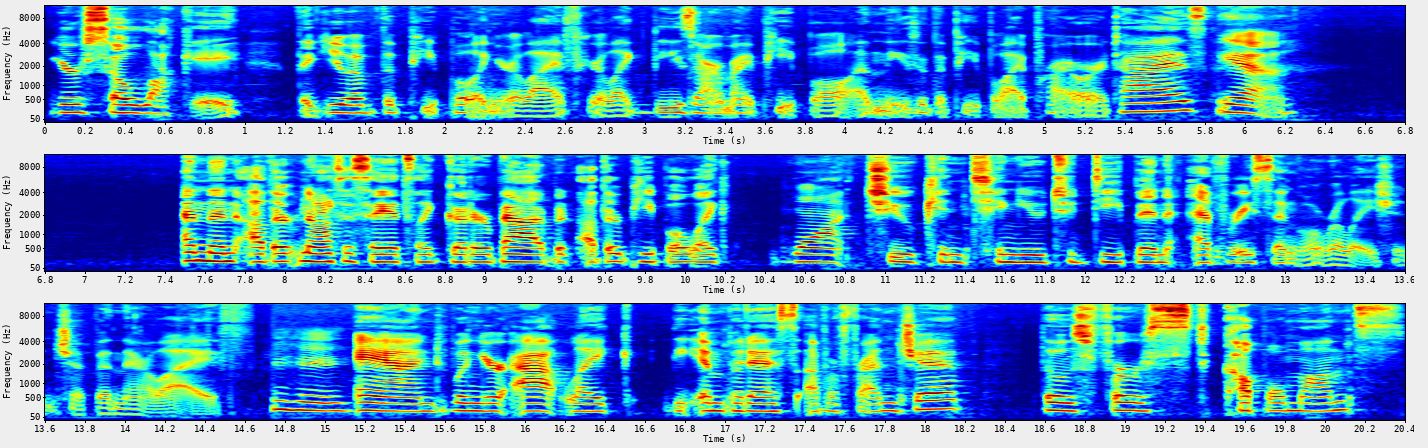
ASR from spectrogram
you're so lucky that you have the people in your life. You're like, these are my people, and these are the people I prioritize. yeah. And then other, not to say it's like good or bad, but other people like want to continue to deepen every single relationship in their life. Mm-hmm. And when you're at like the impetus of a friendship, those first couple months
